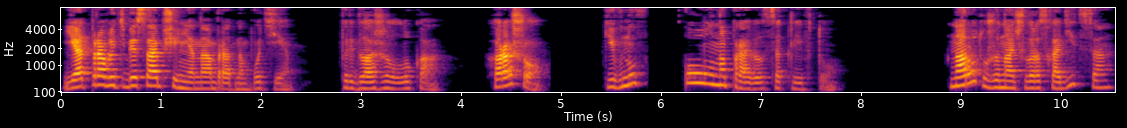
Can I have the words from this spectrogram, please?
«Я отправлю тебе сообщение на обратном пути», – предложил Лука. «Хорошо». Кивнув, Коул направился к лифту. Народ уже начал расходиться,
